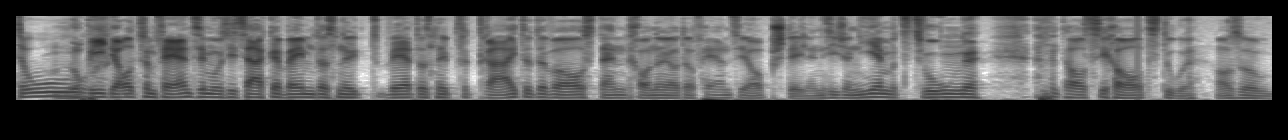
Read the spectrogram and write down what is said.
Du. Wobei, ja, zum Fernsehen muss ich sagen, wem das nicht, wer das nicht vertreibt oder was, dann kann er ja den Fernseher abstellen. Es ist ja niemand gezwungen, das sich anzutun. Also,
